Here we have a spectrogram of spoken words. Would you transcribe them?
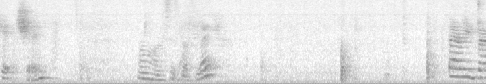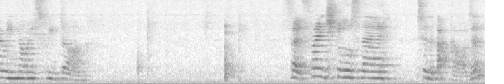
kitchen. Oh, this is lovely. Very, very nicely done. So French doors there to the back garden.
